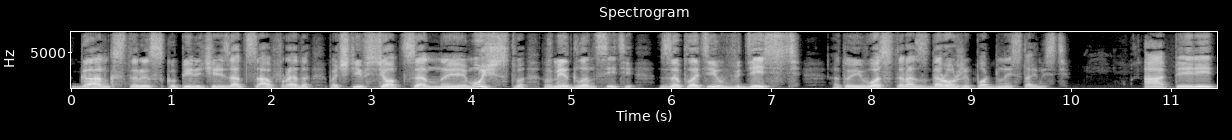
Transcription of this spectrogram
Гангстеры скупили через отца Фреда почти все ценное имущество в Мидланд-Сити, заплатив в десять а то и в раз дороже подлинной стоимости. А перед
